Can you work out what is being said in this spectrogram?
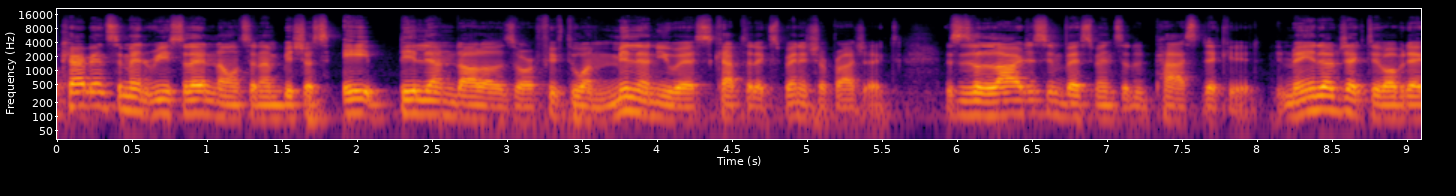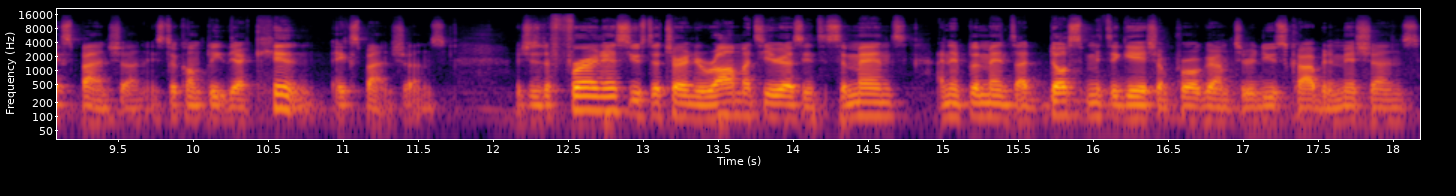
Caribbean Cement recently announced an ambitious $8 billion or 51 million US capital expenditure project. This is the largest investment of the past decade. The main objective of the expansion is to complete their kiln expansions, which is the furnace used to turn the raw materials into cement and implement a dust mitigation program to reduce carbon emissions,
